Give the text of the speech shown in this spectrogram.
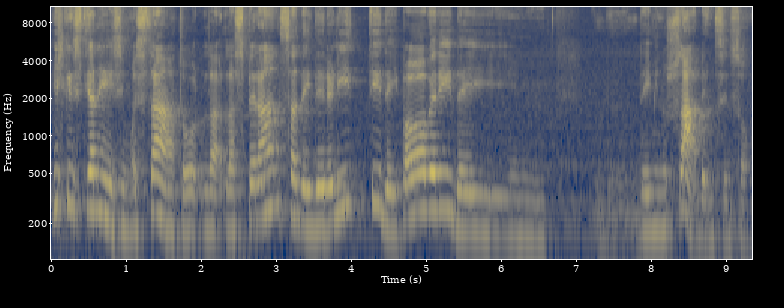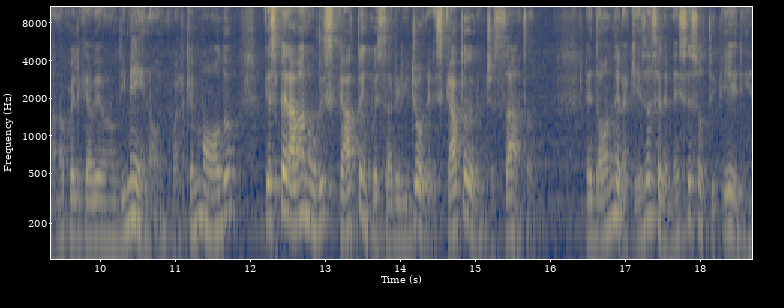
Il cristianesimo è stato la, la speranza dei derelitti, dei poveri, dei, dei minus abens, insomma, no? quelli che avevano di meno in qualche modo, che speravano un riscatto in questa religione, riscatto che non c'è stato. Le donne la Chiesa se le messe sotto i piedi.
